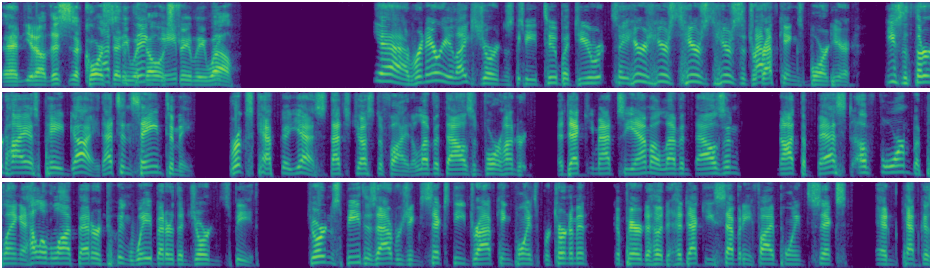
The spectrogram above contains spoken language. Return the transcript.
And you know, this is a course That's that he would thing, know Gabe. extremely well. Yeah, Ranieri likes Jordan Spieth too, but do you say here's here's here's here's the DraftKings board here. He's the third highest paid guy. That's insane to me. Brooks Koepka, yes, that's justified. Eleven thousand four hundred. Hideki Matsuyama, eleven thousand. Not the best of form, but playing a hell of a lot better, doing way better than Jordan Spieth. Jordan Spieth is averaging 60 DraftKings points per tournament compared to Hideki 75.6 and Koepka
